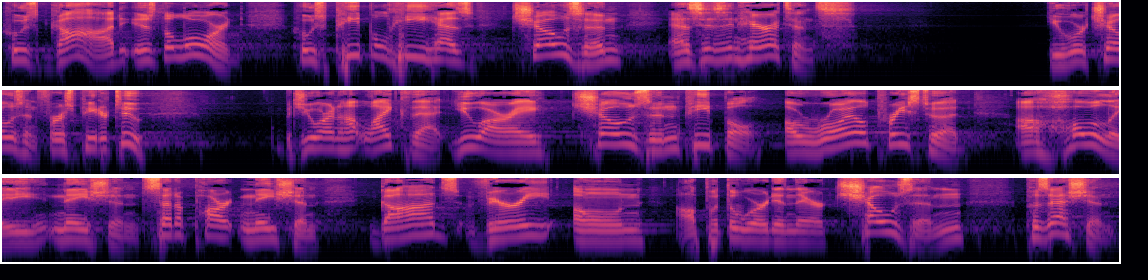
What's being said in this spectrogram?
whose God is the Lord, whose people he has chosen as his inheritance. You were chosen. 1 Peter 2. But you are not like that. You are a chosen people, a royal priesthood, a holy nation, set apart nation, God's very own, I'll put the word in there, chosen possession.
